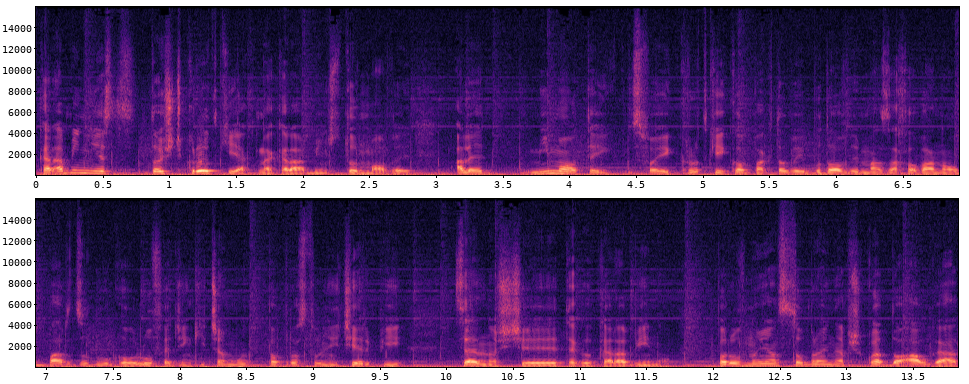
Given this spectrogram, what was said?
Karabin jest dość krótki jak na karabin szturmowy, ale mimo tej swojej krótkiej, kompaktowej budowy ma zachowaną bardzo długą lufę, dzięki czemu po prostu nie cierpi celność e, tego karabinu. Porównując tą broń na przykład do AUGA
